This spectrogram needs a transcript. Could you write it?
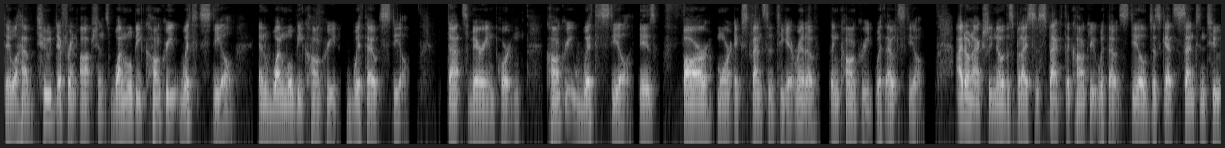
they will have two different options. One will be concrete with steel and one will be concrete without steel. That's very important. Concrete with steel is far more expensive to get rid of than concrete without steel. I don't actually know this, but I suspect the concrete without steel just gets sent into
